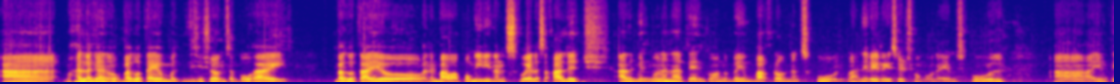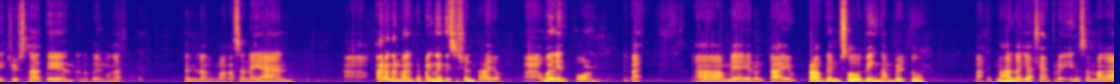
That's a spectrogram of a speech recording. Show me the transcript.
Uh, mahalaga, no? Bago tayo mag-desisyon sa buhay, bago tayo, halimbawa, pumili ng eskwela sa college, alamin muna natin kung ano ba yung background ng school, di ba? Nire-research mo muna yung school, uh, yung teachers natin, ano ba yung mga kanilang mga kasanayan. Uh, para naman, kapag nag-decision tayo, uh, well-informed, di ba? Uh, mayroon tayong problem solving, number two. Bakit mahalaga? Siyempre, isa sa mga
